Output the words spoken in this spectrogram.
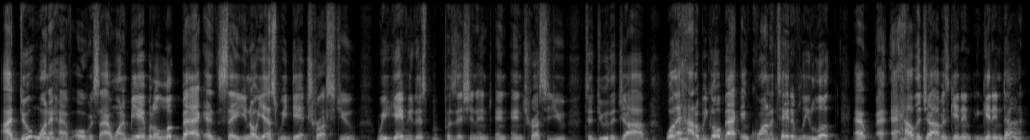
I do want to have oversight. I want to be able to look back and say, you know, yes, we did trust you. We gave you this position and, and, and trusted you to do the job. Well, then how do we go back and quantitatively look at, at how the job is getting getting done?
